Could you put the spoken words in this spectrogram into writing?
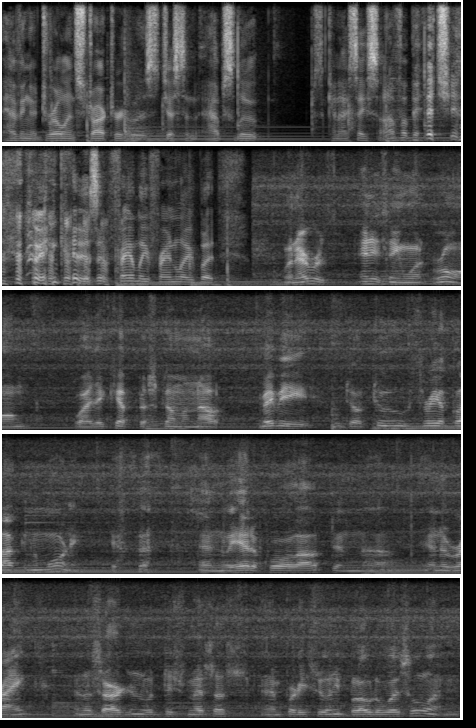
Having a drill instructor who is just an absolute, can I say son of a bitch? I mean, it isn't family friendly, but. Whenever anything went wrong, why, they kept us coming out maybe until 2, 3 o'clock in the morning. and we had a fallout in, uh, in the rank, and the sergeant would dismiss us, and pretty soon he'd blow the whistle, and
